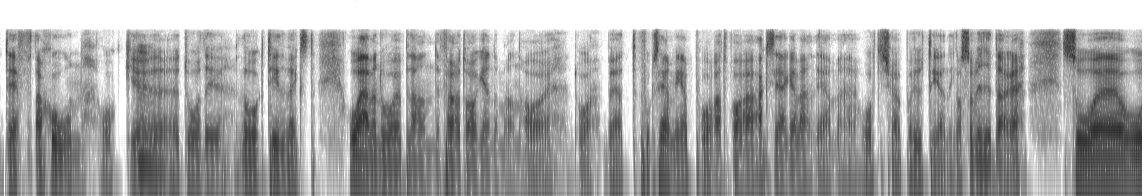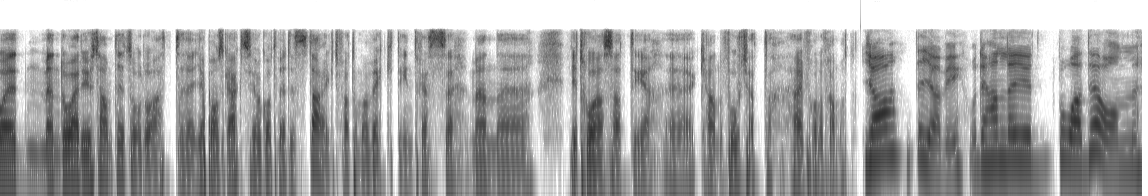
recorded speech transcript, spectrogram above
deflation och eh, mm. dålig, låg tillväxt och även då bland företagen där man har då börjat fokusera mer på att vara aktieägarvänliga med återköp och utdelning och så vidare. Så, och, men då är det ju samtidigt så då att eh, japanska aktier har gått väldigt starkt för att de har väckt intresse. Men eh, vi tror alltså att det eh, kan fortsätta härifrån och framåt. Ja, det gör vi och det handlar ju både om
